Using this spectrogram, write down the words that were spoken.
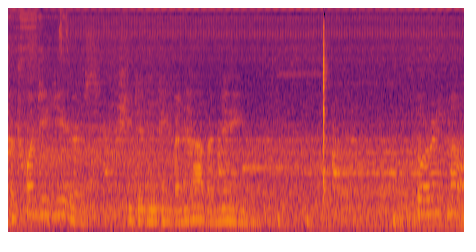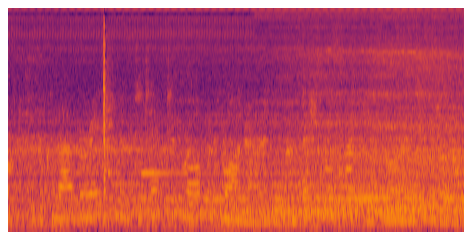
for 20 years, she didn't even have a name. Were it not for the collaboration of Detective Robert Warner and professional psychic Lauren Theodore,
